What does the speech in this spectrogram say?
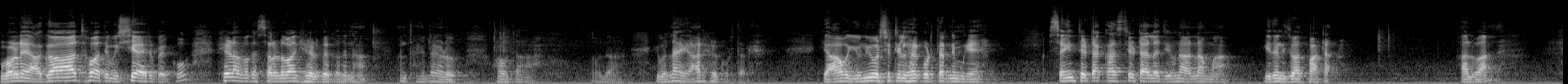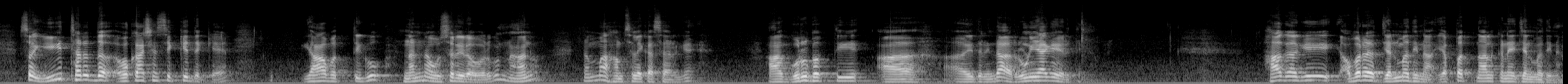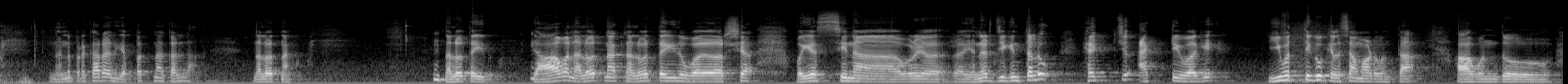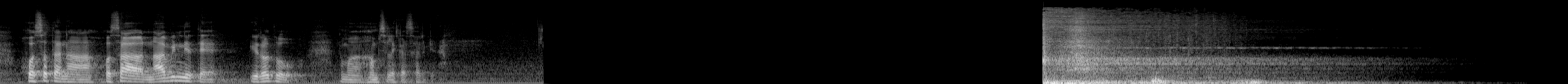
ಒಳ್ಳೆ ಅಗಾಧವಾದ ವಿಷಯ ಇರಬೇಕು. ಹೇಳೋವಾಗ ಸರಳವಾಗಿ ಹೇಳಬೇಕು ಅದನ್ನು ಅಂತ ಎಲ್ಲ ಹೇಳೋರು. ಹೌದಾ? ಹೌದಾ? ಇವೆಲ್ಲ ಯಾರು ಹೇಳ್ಕೊಡ್ತಾರೆ? ಯಾವ ಯೂನಿವರ್ಸಿಟಿಯಲ್ಲಿ ಹೇಳ್ಕೊಡ್ತಾರೆ ನಿಮಗೆ? ಸೈನ್ ತಿಟ ಕಾಸ್ ತಿಟ ಅಲ್ಲ ಜೀವನ ಅಲ್ಲಮ್ಮ. ಇದು ನಿಜವಾದ ಪಾಠ. ಅಲ್ವಾ? ಸೊ ಈ ಥರದ ಅವಕಾಶ ಸಿಕ್ಕಿದ್ದಕ್ಕೆ ಯಾವತ್ತಿಗೂ ನನ್ನ ಉಸಿರಿರೋವರೆಗೂ ನಾನು ನಮ್ಮ ಹಂಸಲೇಖ ಸರ್ಗೆ ಆ ಗುರುಭಕ್ತಿ ಇದರಿಂದ ಋಣಿಯಾಗೇ ಇರ್ತೀನಿ. ಹಾಗಾಗಿ ಅವರ ಜನ್ಮದಿನ, ಎಪ್ಪತ್ನಾಲ್ಕನೇ ಜನ್ಮದಿನ, ನನ್ನ ಪ್ರಕಾರ ಅದು ಎಪ್ಪತ್ನಾಲ್ಕು ಅಲ್ಲ, ನಲವತ್ನಾಲ್ಕು. ನಲವತ್ತೈದು. ಯಾವ ನಲವತ್ನಾಲ್ಕು, ನಲವತ್ತೈದು ವರ್ಷ ವಯಸ್ಸಿನ ಅವರ ಎನರ್ಜಿಗಿಂತಲೂ ಹೆಚ್ಚು ಆ್ಯಕ್ಟಿವ್ ಆಗಿ ಇವತ್ತಿಗೂ ಕೆಲಸ ಮಾಡುವಂಥ ಆ ಒಂದು ಹೊಸತನ ಹೊಸ ನಾವೀನ್ಯತೆ ಇರೋದು ನಮ್ಮ ಹಂಸಲೇಖ ಸರ್ಗೆ.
